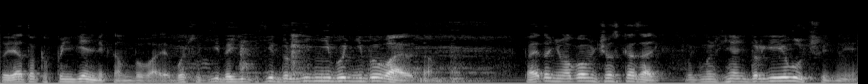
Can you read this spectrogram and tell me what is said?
то я только в понедельник там бываю. Больше какие, какие другие не, не бывают там. Поэтому не могу вам ничего сказать. Может, какие-нибудь другие лучшие дни.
